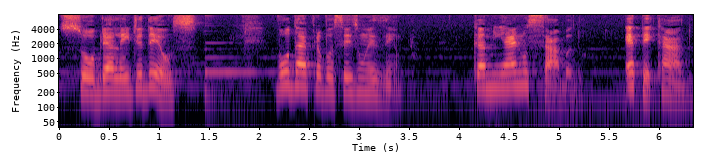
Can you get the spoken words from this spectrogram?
sobre a lei de Deus. Vou dar para vocês um exemplo. Caminhar no sábado é pecado?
